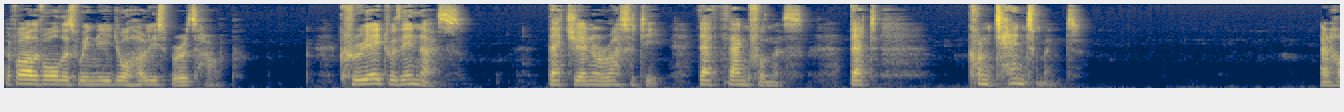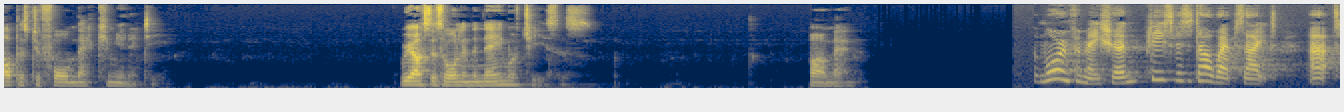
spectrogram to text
But Father, for all this, we need your Holy Spirit's help. Create within us that generosity, that thankfulness, that contentment, and help us to form that community. We ask this all in the name of Jesus. Amen. For more information, please visit our website at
